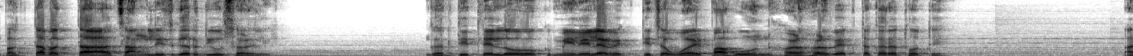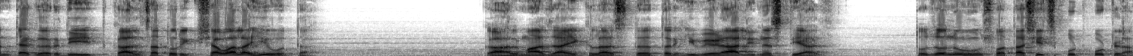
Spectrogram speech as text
बघता बघता चांगलीच गर्दी उसळली. गर्दीतले लोक मेलेल्या व्यक्तीचं वय पाहून हळहळ व्यक्त करत होते. आणि त्या गर्दीत कालचा तो रिक्षावालाही होता. काल माझं ऐकलं असतं तर ही वेळ आली नसती आज. तो जणू स्वतःशीच पुटपुटला.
